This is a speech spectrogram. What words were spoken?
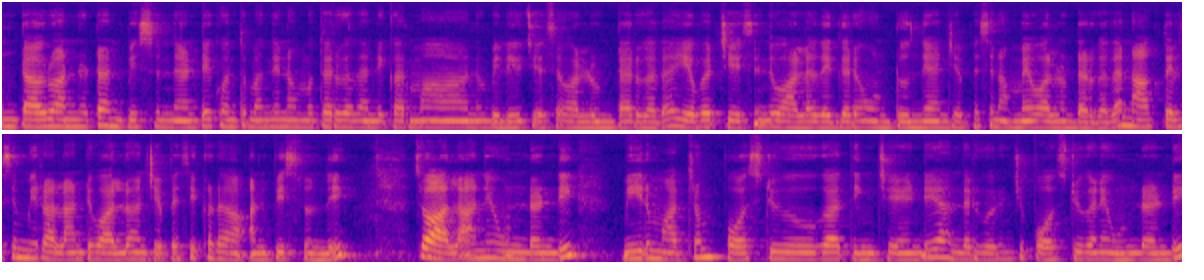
ఉంటారు అన్నట్టు అనిపిస్తుంది. అంటే కొంతమంది నమ్ముతారు కదండి కర్మను బిలీవ్ చేసే వాళ్ళు ఉంటారు కదా ఎవరు చేసింది వాళ్ళ దగ్గర ఉంటుంది అని చెప్పేసి నమ్మే వాళ్ళు ఉంటారు కదా. నాకు తెలిసి మీరు అలాంటి వాళ్ళు అని చెప్పేసి ఇక్కడ అనిపిస్తుంది. సో అలానే ఉండండి. మీరు మాత్రం పాజిటివ్గా థింక్ చేయండి అందరి గురించి పాజిటివ్గానే ఉండండి.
